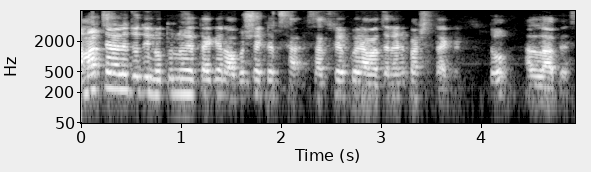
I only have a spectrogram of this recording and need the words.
আমার চ্যানেলে যদি নতুন হয়ে থাকেন, অবশ্যই একটা সাবস্ক্রাইব করে আমার চ্যানেলের পাশে থাকবেন। তো, আল্লাহ হাফেজ।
